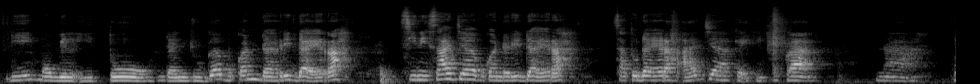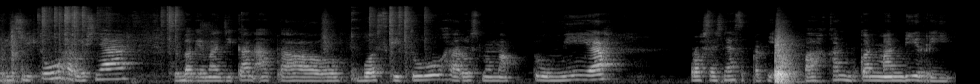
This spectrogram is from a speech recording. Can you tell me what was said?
di mobil itu. Dan juga bukan dari daerah sini saja bukan dari daerah satu daerah aja kayak gitu kan nah dari situ harusnya sebagai majikan atau bos gitu harus memaklumi ya prosesnya seperti apa. Kan bukan mandiri.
